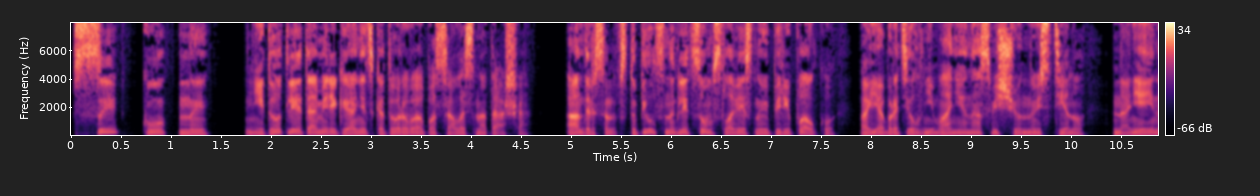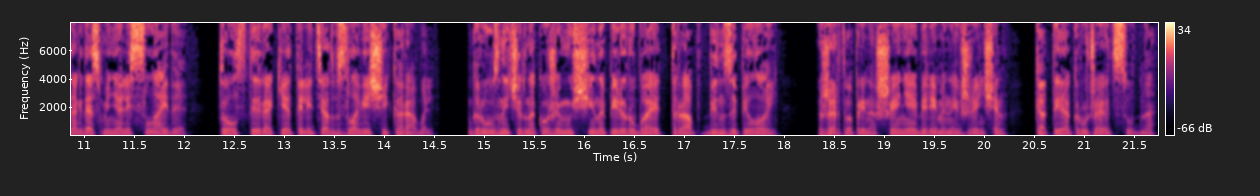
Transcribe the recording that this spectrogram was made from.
Сы Куны. Не тот ли это американец, которого опасалась Наташа? Андерсон вступил с наглецом в словесную перепалку, а я обратил внимание на освещенную стену. На ней иногда сменялись слайды. Толстые ракеты летят в зловещий корабль. Грузный чернокожий мужчина перерубает трап бензопилой. Жертвоприношение беременных женщин. Коты окружают судно.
